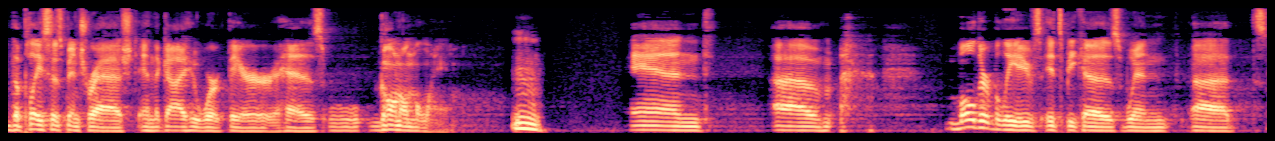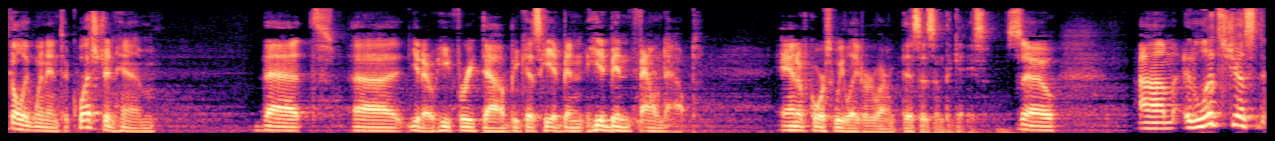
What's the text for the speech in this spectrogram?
the place has been trashed, and the guy who worked there has gone on the lam. And um, Mulder believes it's because when uh, Scully went in to question him, that uh, you know he freaked out because he had been he had been found out, and of course we later learned this isn't the case. So um, let's just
